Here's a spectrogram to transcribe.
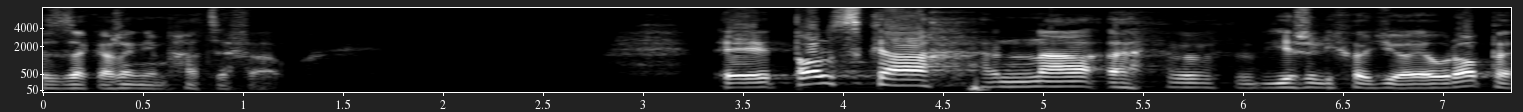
z zakażeniem HCV. Polska, na, jeżeli chodzi o Europę,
